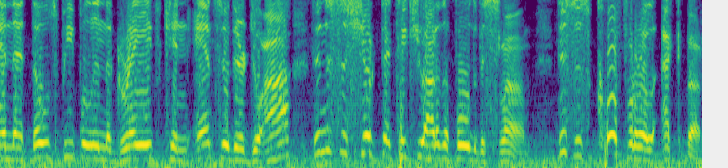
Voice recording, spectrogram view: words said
and that those people in the grave can answer their dua, then this is shirk that takes you out of the fold of Islam. This is kufr al-akbar.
